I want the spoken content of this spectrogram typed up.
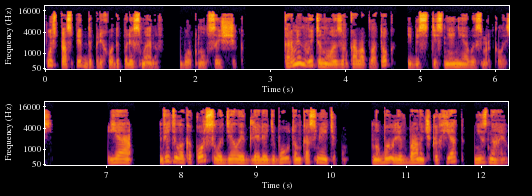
«Пусть поспит до прихода полисменов», — буркнул сыщик. Кармин вытянула из рукава платок и без стеснения высморкалась. Я видела, как Орсула делает для леди Боутон косметику, но был ли в баночках яд, не знаю.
